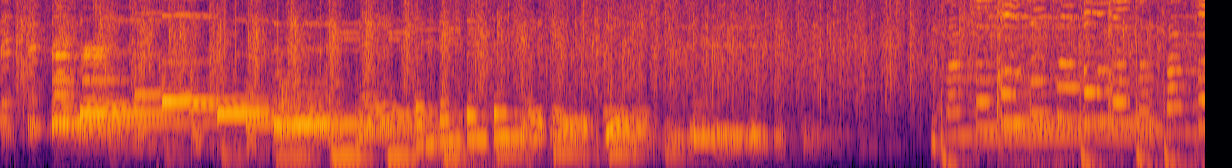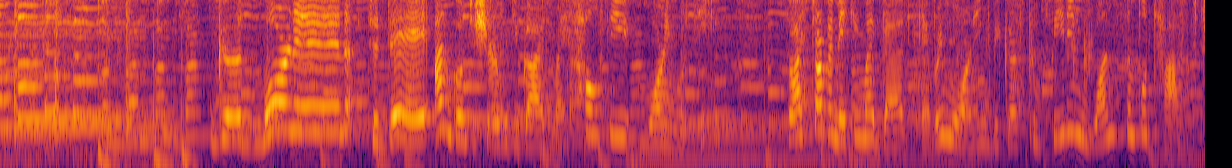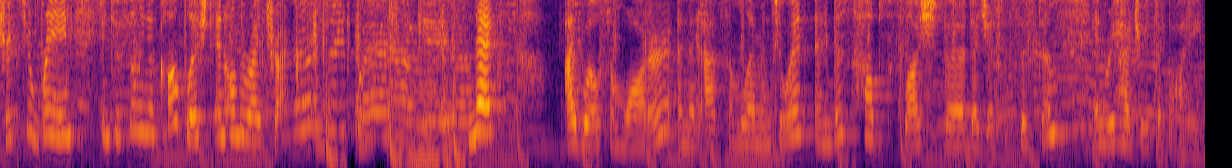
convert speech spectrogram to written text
Good morning! Today I'm going to share with you guys my healthy morning routine. So I start by making my bed every morning because completing one simple task tricks your brain into feeling accomplished and on the right track. Next, I boil some water and then add some lemon to it, and this helps flush the digestive system and rehydrate the body.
